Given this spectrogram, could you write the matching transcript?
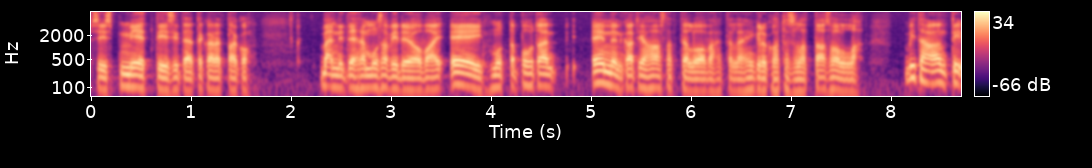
siis miettii sitä, että kannattaako bändi tehdä musavideoa vai ei, mutta puhutaan ennen Katja haastattelua vähän tällä henkilökohtaisella tasolla. Mitä Antti,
